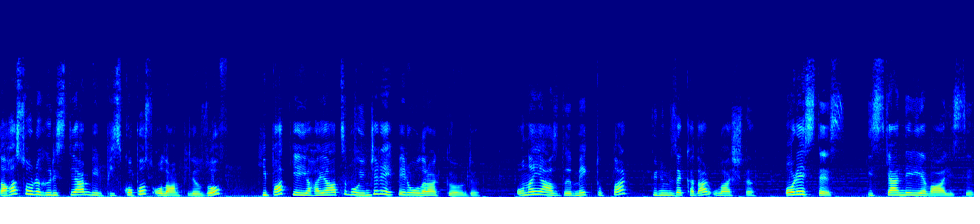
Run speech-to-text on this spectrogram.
Daha sonra Hristiyan bir piskopos olan filozof, Hipatya'yı hayatı boyunca rehberi olarak gördü. Ona yazdığı mektuplar günümüze kadar ulaştı. Orestes, İskenderiye valisi,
